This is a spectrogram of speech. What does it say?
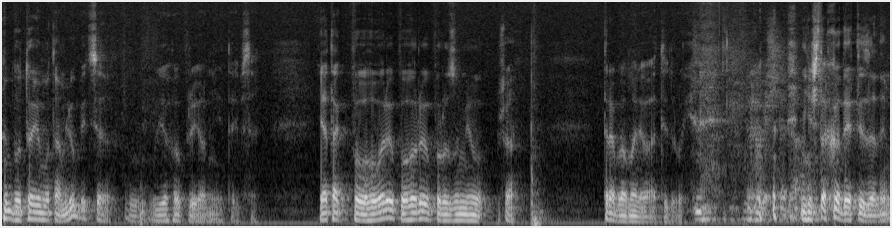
Бо то йому там любиться у- його прийомній та й все. Я так поговорив, поговорив, порозумів, що треба малювати другі, ніж то ходити за ними.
